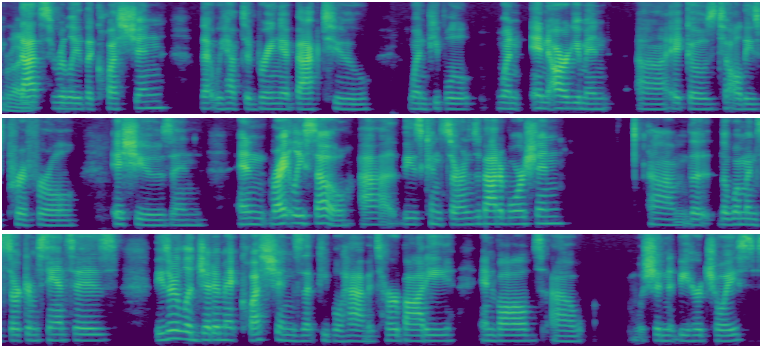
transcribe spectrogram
Like Right. that's really the question that we have to bring it back to when people when in argument uh, it goes to all these peripheral issues and and rightly so. Uh, these concerns about abortion um, the the woman's circumstances. These are legitimate questions that people have. It's her body involved. Uh, shouldn't it be her choice?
